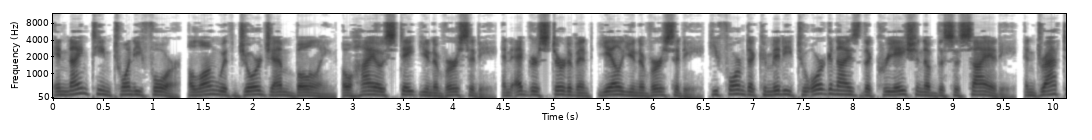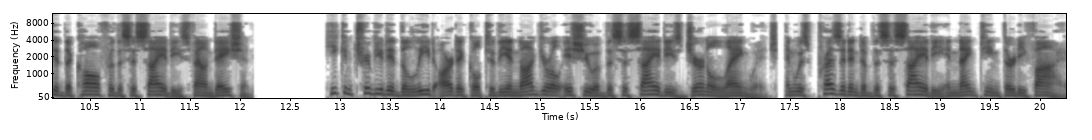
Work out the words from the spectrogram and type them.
In 1924, along with George M. Bolling Ohio State University and Edgar Sturtevant Yale University he formed a committee to organize the creation of the society, and drafted the call for the society's foundation. He contributed the lead article to the inaugural issue of the Society's journal Language, and was president of the Society in 1935.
